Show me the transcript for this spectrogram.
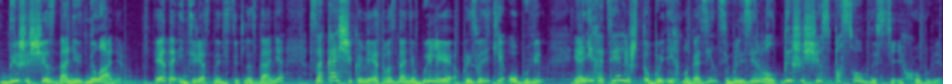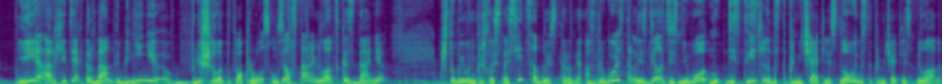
дышащее здание в Милане. Это интересное действительно здание. Заказчиками этого здания были производители обуви, и они хотели, чтобы их магазин символизировал дышащие способности их обуви. И архитектор Данте Бенини решил этот вопрос. Он взял старое миланское здание, чтобы его не пришлось сносить с одной стороны, а с другой стороны сделать из него ну, действительно достопримечательность, новую достопримечательность Милана.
